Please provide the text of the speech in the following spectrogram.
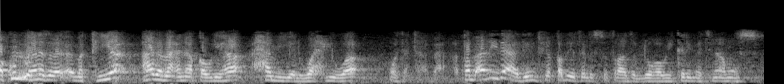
وكلها نزل مكية. هذا معنى قولها حمي الوحي وتتابع. طبعا إذا أذنت في قضية الاستطراد اللغوي كلمة ناموس.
